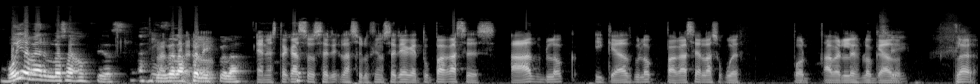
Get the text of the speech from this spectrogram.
voy a ver los anuncios antes Claro, de la película. En este caso la solución sería que tú pagases a AdBlock y que AdBlock pagase a las web por haberles bloqueado. Sí. Claro.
